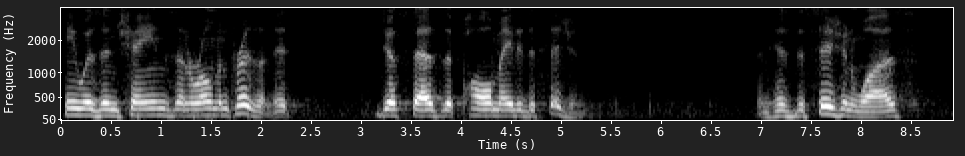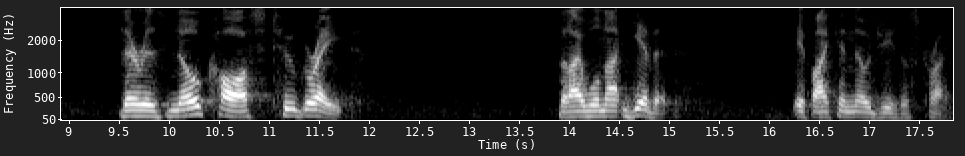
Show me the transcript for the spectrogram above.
he was in chains in a Roman prison. It just says that Paul made a decision. And his decision was there is no cost too great that I will not give it if I can know Jesus Christ.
